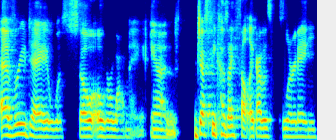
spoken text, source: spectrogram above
Every day was so overwhelming. And just because I felt like I was learning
